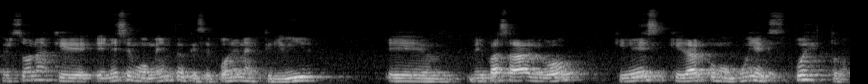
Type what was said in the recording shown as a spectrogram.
personas que en ese momento que se ponen a escribir, eh, me pasa algo que es quedar como muy expuesto.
